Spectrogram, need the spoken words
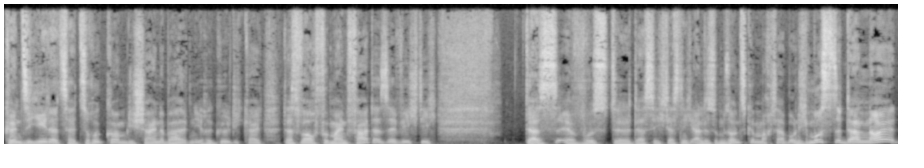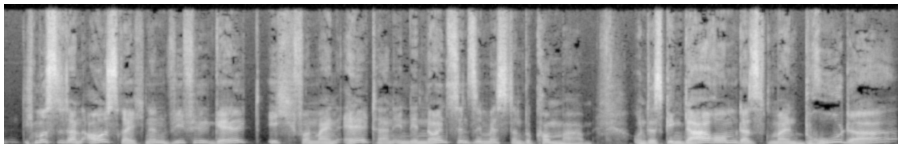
können sie jederzeit zurückkommen. Die Scheine behalten ihre Gültigkeit. Das war auch für meinen Vater sehr wichtig dass er wusste, dass ich das nicht alles umsonst gemacht habe. Und ich musste dann neu, ich musste dann ausrechnen, wie viel Geld ich von meinen Eltern in den 19 Semestern bekommen habe. Und es ging darum, dass mein Bruder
